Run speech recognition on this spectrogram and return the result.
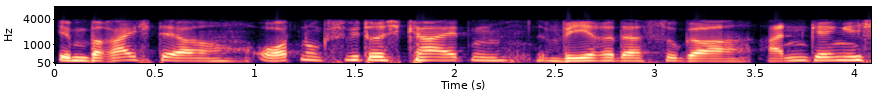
Im Bereich der Ordnungswidrigkeiten wäre das sogar angängig.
